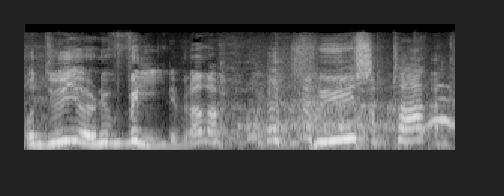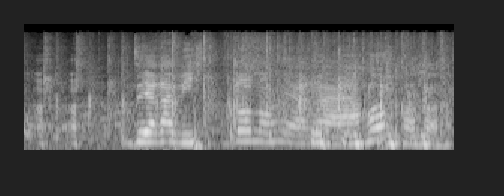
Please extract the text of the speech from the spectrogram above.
Og du gjør den jo veldig bra, da. Tusen takk. Dere er vitner nå her.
